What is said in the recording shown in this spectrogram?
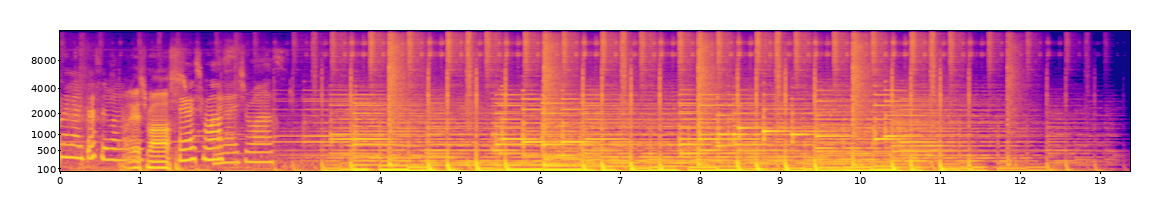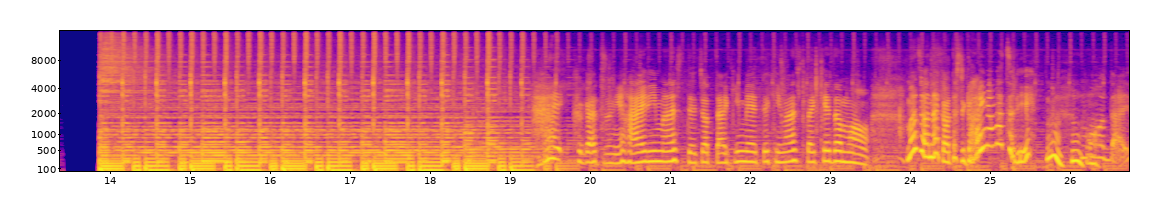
願いいたします。お願いします。お願いしおます。願いします。9月に入りましてちょっと秋めいてきましたけどもまずはなんか私ガイナ祭り？うんうん。もう大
